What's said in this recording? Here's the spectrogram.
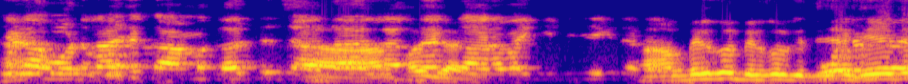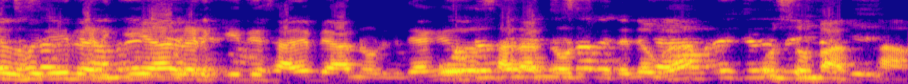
ਜਿਹੜਾ ਹੋਟਲਾਂ 'ਚ ਕੰਮ ਗਲਤ ਚੱਲਦਾ ਲੱਗਦਾ। ਕਾਰਵਾਈ ਕੀਤੀ ਜਾਏਗੀ ਤੁਹਾਡੇ ਹਾਂ ਬਿਲਕੁਲ ਬਿਲਕੁਲ ਕੀਤੀ ਜਾਏਗੀ ਜੇ ਦੇਖੋ ਜੀ ਲੜਕੀ ਆ ਲੜਕੀ ਦੇ ਸਾਰੇ ਬਿਆਨ ਨੋਟ ਕੀਤੇ ਜਾਣਗੇ ਉਹ ਸਾਰਾ ਨੋਟ ਕੀਤਾ ਜਾਊਗਾ ਉਸ ਤੋਂ ਬਾਅਦ ਹਾਂ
